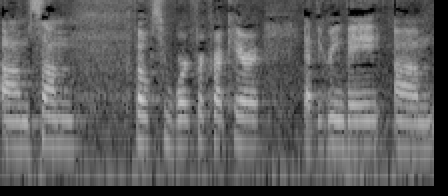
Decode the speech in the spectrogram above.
um, some folks who work for Correct Care at the Green Bay um,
